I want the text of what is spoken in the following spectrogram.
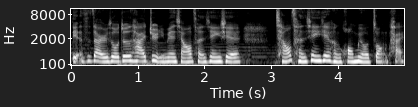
点是在于说，就是他在剧里面想要呈现一些。想要呈现一些很荒谬的状态，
